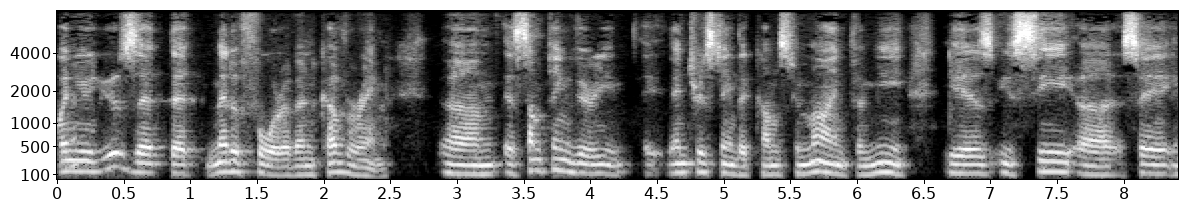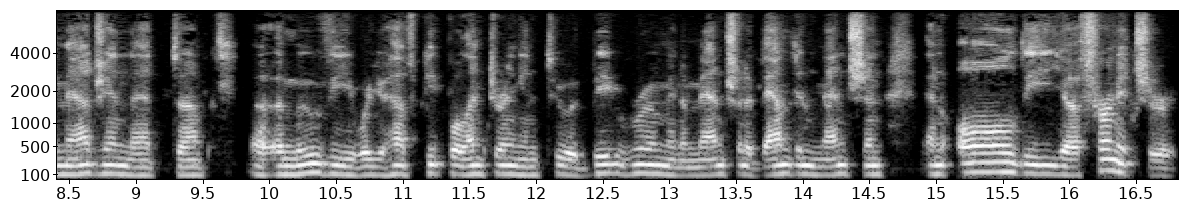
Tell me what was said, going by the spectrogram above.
When you use that, that metaphor of uncovering, um, is something very interesting that comes to mind for me is you see, uh, say, imagine that uh, a movie where you have people entering into a big room in a mansion, abandoned mansion, and all the uh, furniture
